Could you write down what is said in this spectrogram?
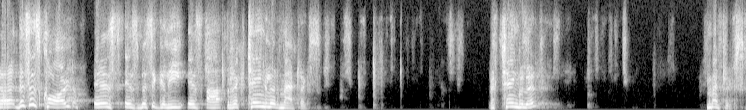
uh, this is called is is basically is a rectangular matrix. Rectangular matrix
